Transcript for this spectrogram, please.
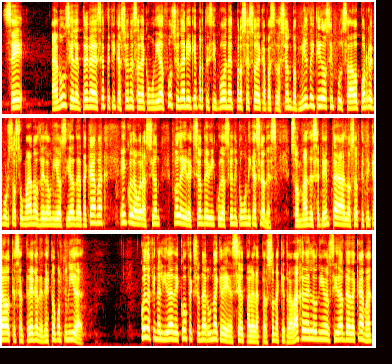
se anuncia la entrega de certificaciones a la comunidad funcionaria que participó en el proceso de capacitación 2022 impulsado por Recursos Humanos de la Universidad de Atacama en colaboración con la Dirección de Vinculación y Comunicaciones. Son más de 70 los certificados que se entregan en esta oportunidad con la finalidad de confeccionar una credencial para las personas que trabajan en la Universidad de Atacama.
